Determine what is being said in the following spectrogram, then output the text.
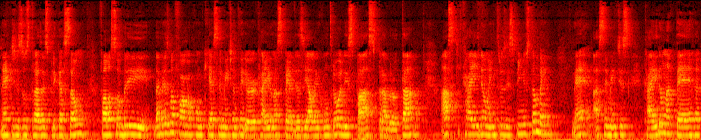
né, que Jesus traz a explicação fala sobre da mesma forma com que a semente anterior caiu nas pedras e ela encontrou ali espaço para brotar, as que caíram entre os espinhos também. né? As sementes caíram na terra,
